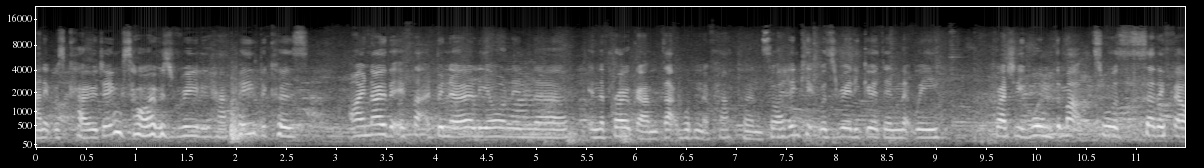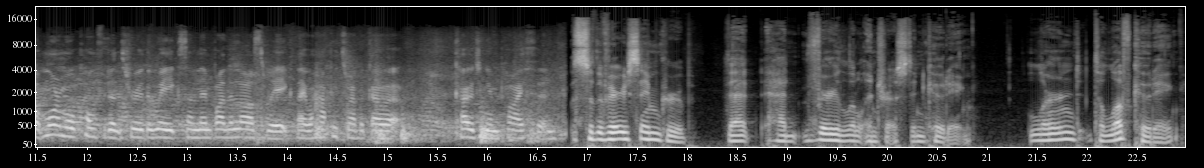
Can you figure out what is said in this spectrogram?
And it was coding. So I was really happy because I know that if that had been early on in the in the program, that wouldn't have happened. So I think it was really good in that we gradually warmed them up towards so they felt more and more confident through the weeks and then by the last week they were happy to have a go at coding in Python. So the very same group that had very little interest in coding learned to love coding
